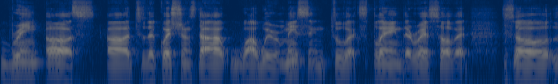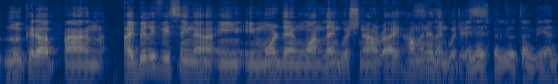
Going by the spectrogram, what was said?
bring us uh, to the questions that what we were missing to explain the rest of it. So look it up, and I believe it's in, a, in, in more than one language now, right? How many sí, languages? En español también.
